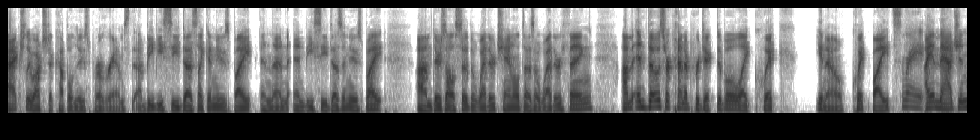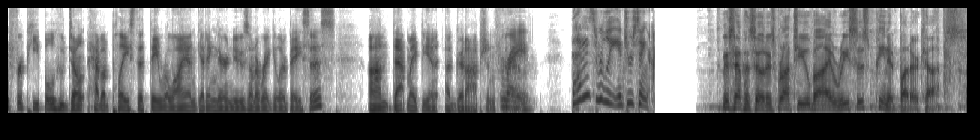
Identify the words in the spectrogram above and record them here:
I actually watched a couple news programs. Uh, BBC does like a news bite, and then NBC does a news bite. Um, there's also the Weather Channel does a weather thing, um, and those are kind of predictable, like quick, you know, quick bites. Right. I imagine for people who don't have a place that they rely on getting their news on a regular basis, um, that might be a, a good option for them. Right. them. That is really interesting. This episode is brought to you by Reese's Peanut Butter Cups.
